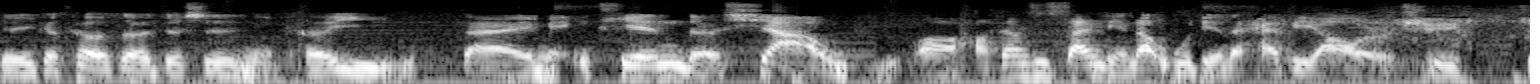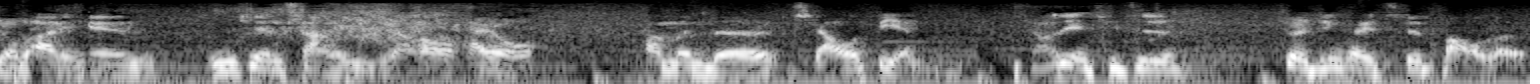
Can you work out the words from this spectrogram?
有一个特色就是，你可以在每天的下午啊，好像是三点到五点的 Happy Hour 去酒吧里面无限畅饮，然后还有他们的小点，小点其实就已经可以吃饱了，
